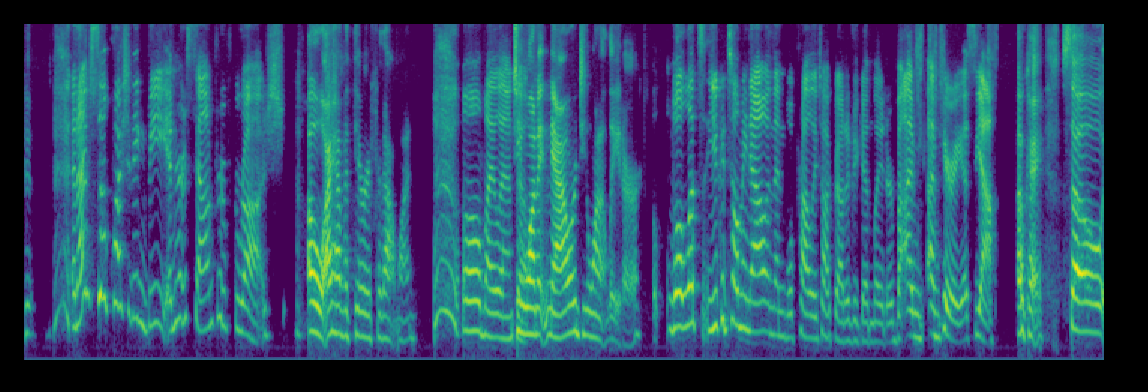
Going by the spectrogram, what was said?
And I'm still questioning B in her soundproof garage. Oh, I have a theory for that one. Oh my land. Do you want it now or do you want it later? Well, let's you could tell me now and then we'll probably talk about it again later, but I'm I'm curious. Yeah. Okay. So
